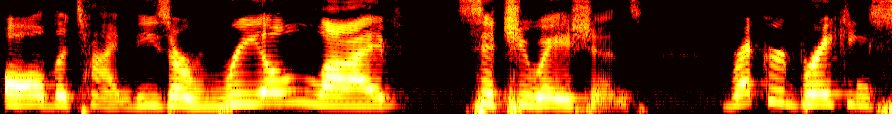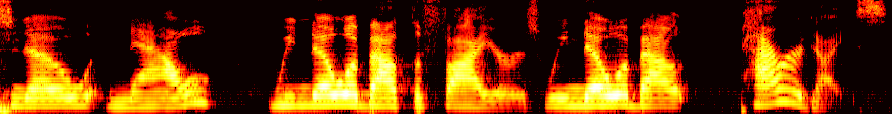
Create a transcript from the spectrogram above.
all the time. These are real live situations. Record breaking snow now. We know about the fires. We know about paradise.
